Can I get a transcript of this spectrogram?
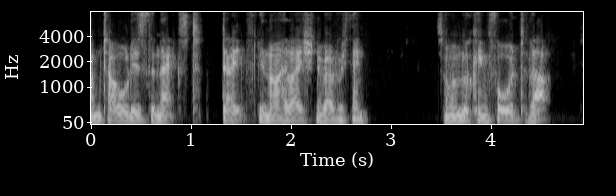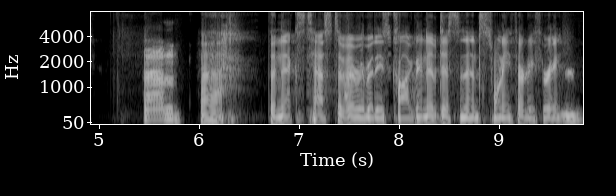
I'm told, is the next date for the annihilation of everything. So I'm looking forward to that. Um, uh, the next test of everybody's cognitive dissonance, 2033.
